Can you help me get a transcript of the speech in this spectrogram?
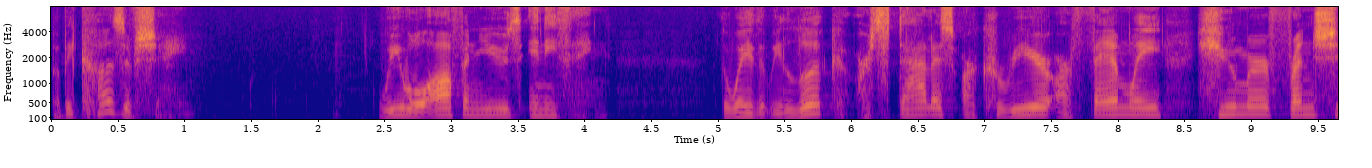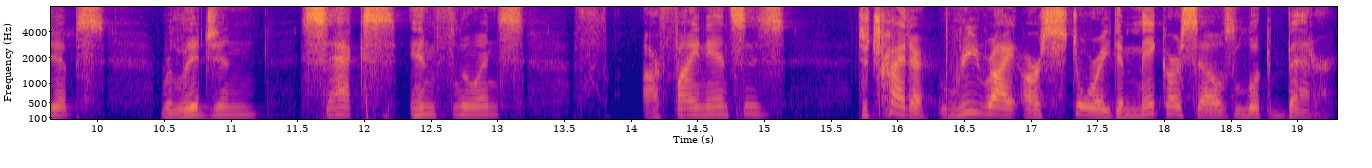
But because of shame, we will often use anything the way that we look, our status, our career, our family, humor, friendships, religion, sex, influence, f- our finances to try to rewrite our story to make ourselves look better.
